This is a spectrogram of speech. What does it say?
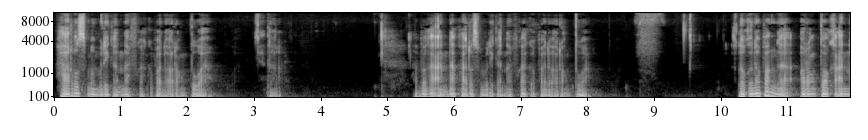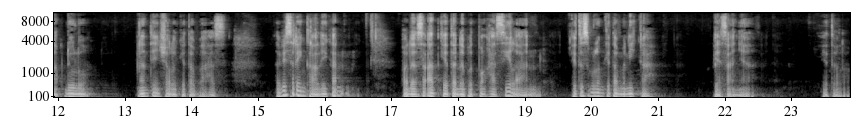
harus memberikan nafkah kepada orang tua? Gitu. Apakah anak harus memberikan nafkah kepada orang tua? Loh kenapa enggak orang tua ke anak dulu? Nanti insya Allah kita bahas. Tapi sering kali kan pada saat kita dapat penghasilan itu sebelum kita menikah biasanya gitu loh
